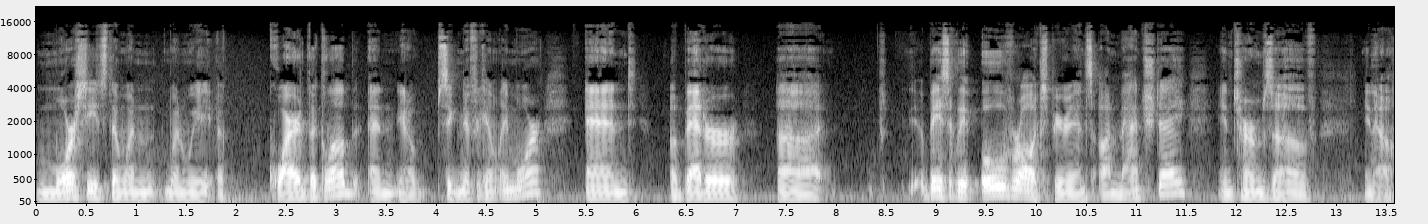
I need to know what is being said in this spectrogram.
more seats than when when we acquired the club, and you know significantly more, and a better. Uh, basically overall experience on match day in terms of you know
